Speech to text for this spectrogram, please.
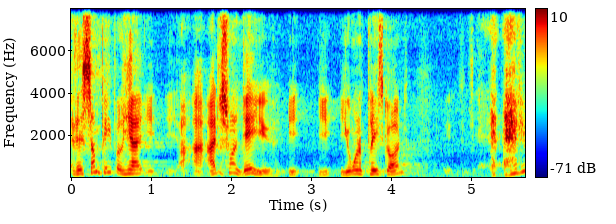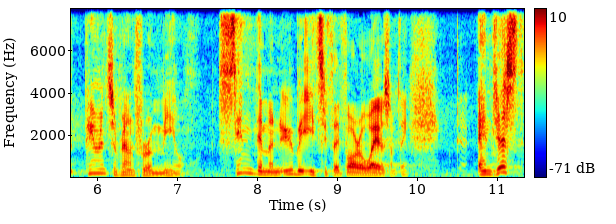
There's some people here, I, I just want to dare you. You, you. you want to please God? Have your parents around for a meal. Send them an Uber Eats if they're far away or something. And just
